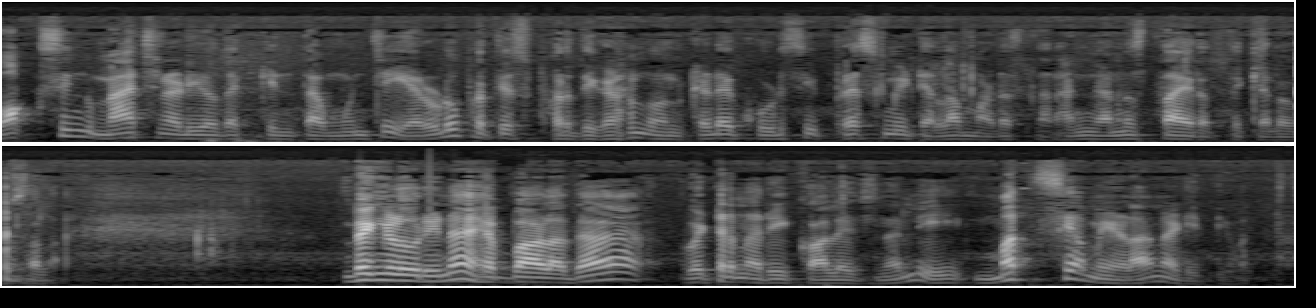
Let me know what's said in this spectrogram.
ಬಾಕ್ಸಿಂಗ್ ಮ್ಯಾಚ್ ನಡೆಯೋದಕ್ಕಿಂತ ಮುಂಚೆ ಎರಡೂ ಪ್ರತಿಸ್ಪರ್ಧಿಗಳನ್ನು ಒಂದು ಕಡೆ ಕೂಡಿಸಿ ಪ್ರೆಸ್ ಮೀಟ್ ಎಲ್ಲ ಮಾಡಿಸ್ತಾರೆ. ಹಂಗೆ ಅನ್ನಿಸ್ತಾ ಇರುತ್ತೆ ಕೆಲವು ಸಲ. ಬೆಂಗಳೂರಿನ ಹೆಬ್ಬಾಳದ ವೆಟರ್ನರಿ ಕಾಲೇಜಿನಲ್ಲಿ ಮತ್ಸ್ಯ ಮೇಳ ನಡೀತು ಇವತ್ತು.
